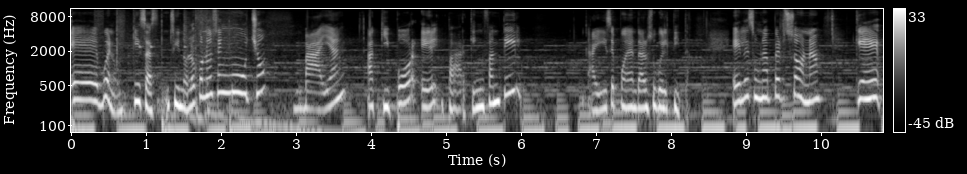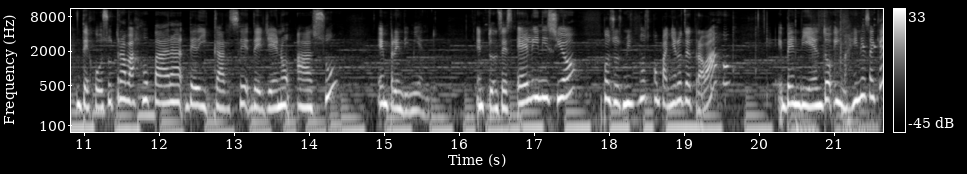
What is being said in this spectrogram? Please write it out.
Eh, bueno, quizás si no lo conocen mucho, vayan aquí por el parque infantil. Ahí se pueden dar su vueltita. Él es una persona que dejó su trabajo para dedicarse de lleno a su emprendimiento. Entonces, él inició con sus mismos compañeros de trabajo eh, vendiendo, imagínense qué,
